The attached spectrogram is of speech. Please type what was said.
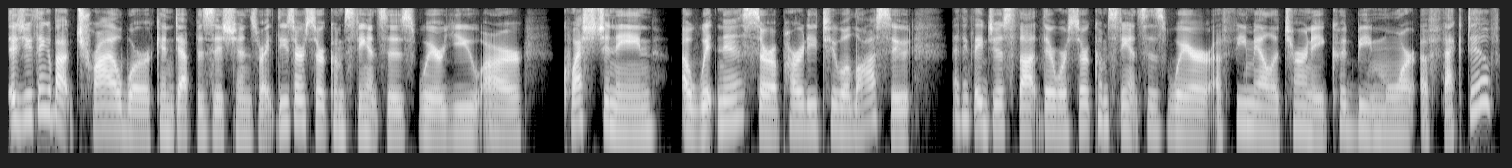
as you think about trial work and depositions, right, these are circumstances where you are questioning a witness or a party to a lawsuit. I think they just thought there were circumstances where a female attorney could be more effective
